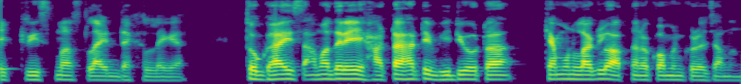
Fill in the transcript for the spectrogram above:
এই ক্রিসমাস লাইট দেখার লেগে। তো গাইস আমাদের এই হাঁটাহাঁটি ভিডিওটা কেমন লাগল আপনারা কমেন্ট করে জানান।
